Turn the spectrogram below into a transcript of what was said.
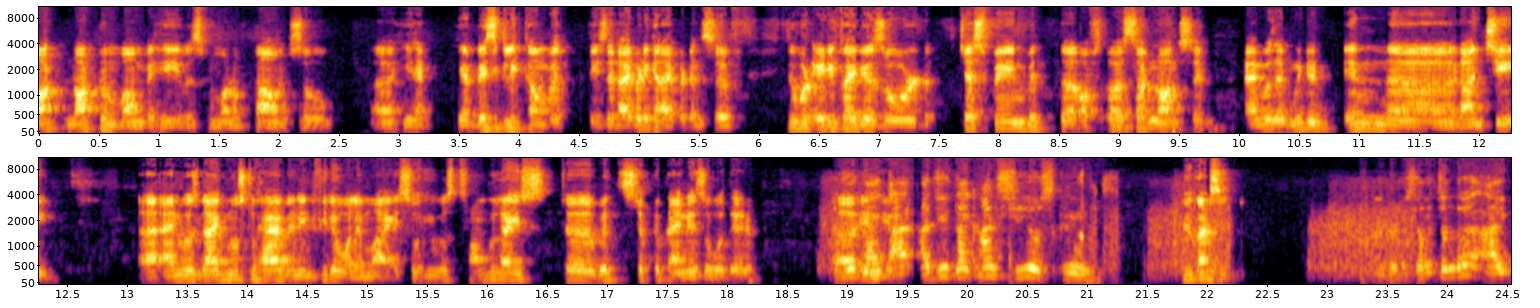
not not from Bombay. He was from out of town. So uh, he had he had basically come with he's a diabetic and hypertensive. He's about 85 years old, chest pain with uh, of uh, sudden onset, and was admitted in uh, Ranchi, uh, and was diagnosed to have an inferior wall MI. So he was thrombolized uh, with streptokinase over there. Uh, Ajit, in- I, I- Ajit, I can't see your screen. you can't see. Uh, Dr. Sarachandra, I,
